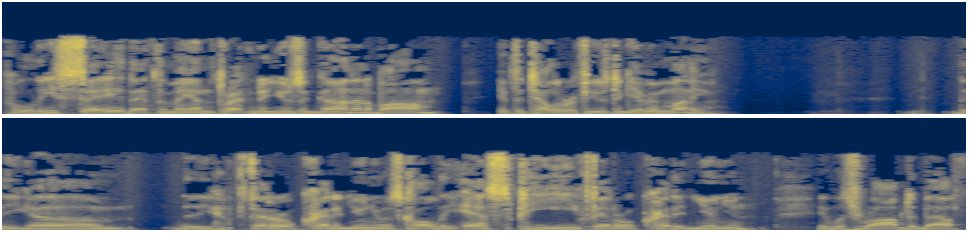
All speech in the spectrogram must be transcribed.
Police say that the man threatened to use a gun and a bomb if the teller refused to give him money. The um, the Federal Credit Union was called the SPE Federal Credit Union. It was robbed about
